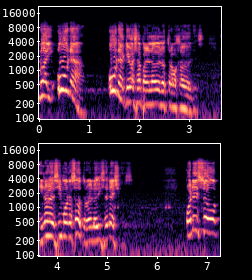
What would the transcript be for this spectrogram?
no hay una una que vaya para el lado de los trabajadores. Y no lo decimos nosotros, eh, lo dicen ellos. Por eso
